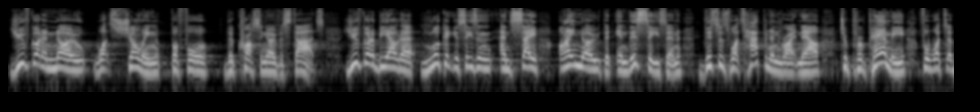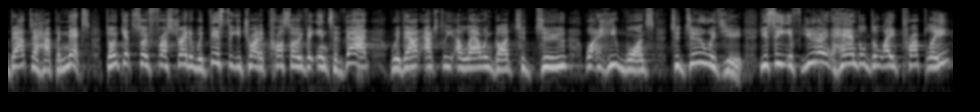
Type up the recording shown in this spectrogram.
You've got to know what's showing before the crossing over starts. You've got to be able to look at your season and say, I know that in this season, this is what's happening right now to prepare me for what's about to happen next. Don't get so frustrated with this that you try to cross over into that without actually allowing God to do what He wants to do with you. You see, if you don't handle delay properly,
